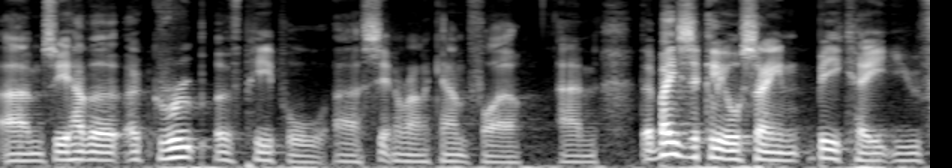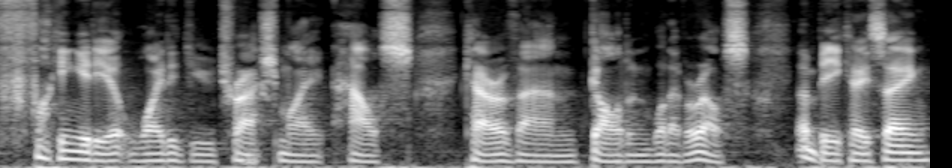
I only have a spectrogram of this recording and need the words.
Um, so you have a, a group of people uh, sitting around a campfire, and they're basically all saying, "BK, you fucking idiot! Why did you trash my house, caravan, garden, whatever else?" And BK saying,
